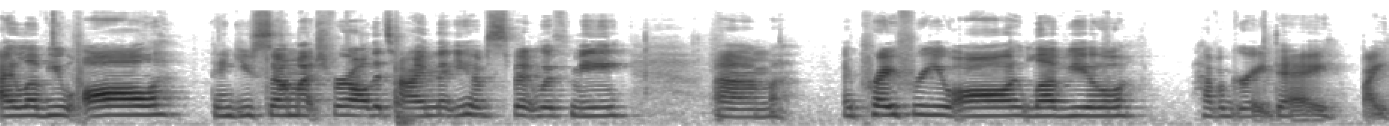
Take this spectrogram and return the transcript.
I love you all. Thank you so much for all the time that you have spent with me. Um, I pray for you all. I love you. Have a great day. Bye.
